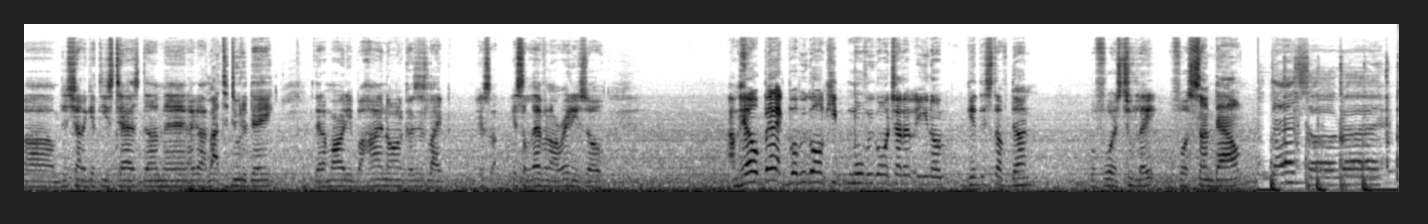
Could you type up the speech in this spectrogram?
um, just trying to get these tasks done, man. I got a lot to do today that I'm already behind on because it's like it's it's 11 already, so I'm held back. But we're gonna keep moving. We're gonna try to you know get this stuff done before it's too late, before sundown. That's alright.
